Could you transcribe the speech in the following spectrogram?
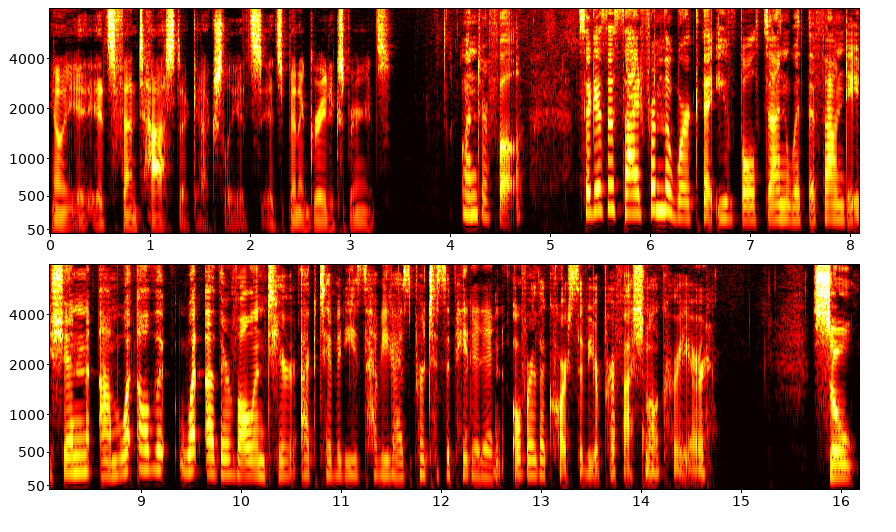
you know it, it's fantastic actually it's it's been a great experience Wonderful. So, I guess aside from the work that you've both done with the foundation, um, what other what other volunteer activities have you guys participated in over the course of your professional career? So,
